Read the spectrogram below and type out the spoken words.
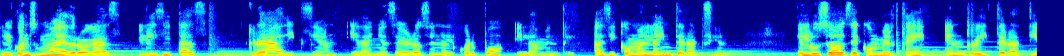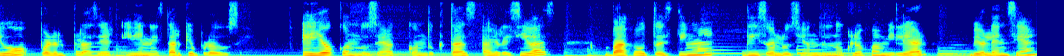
El consumo de drogas lícitas crea adicción y daños severos en el cuerpo y la mente, así como en la interacción. El uso se convierte en reiterativo por el placer y bienestar que produce. Ello conduce a conductas agresivas, baja autoestima, disolución del núcleo familiar, violencia,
